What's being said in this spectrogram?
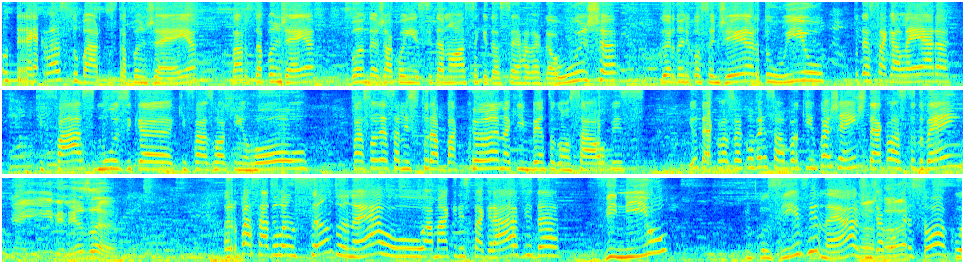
o Teclas do Bardos da Pangeia. Bardos da Pangeia, banda já conhecida nossa aqui da Serra da Gaúcha, do Hernani Cossandier, do Will, toda essa galera que faz música, que faz rock and roll, faz toda essa mistura bacana aqui em Bento Gonçalves. E o Teclas vai conversar um pouquinho com a gente. Teclas, tudo bem? E aí, beleza? Ano passado lançando, né? O, a máquina está grávida, vinil, inclusive, né? A gente já conversou com,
